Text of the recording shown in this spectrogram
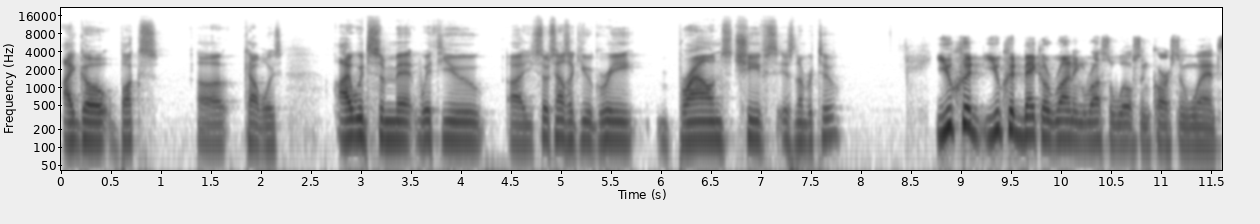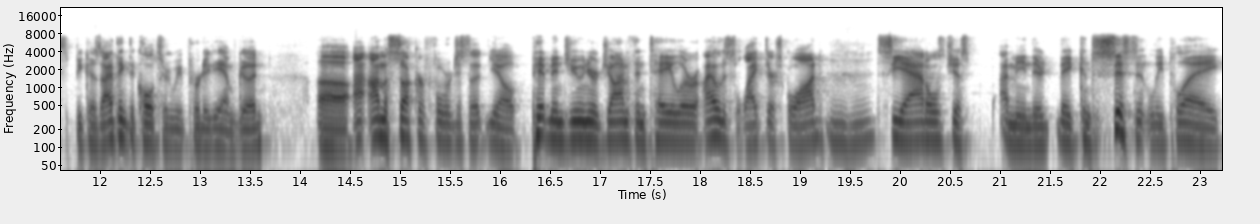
I go Bucks, uh, Cowboys. I would submit with you. Uh, so it sounds like you agree. Browns, Chiefs is number two. You could you could make a running Russell Wilson, Carson Wentz because I think the Colts are gonna be pretty damn good. Uh, I, am a sucker for just a you know Pittman Jr., Jonathan Taylor. I just like their squad. Mm-hmm. Seattle's just, I mean, they they consistently play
